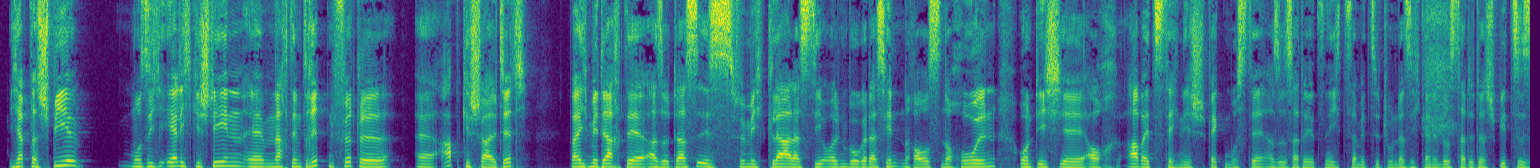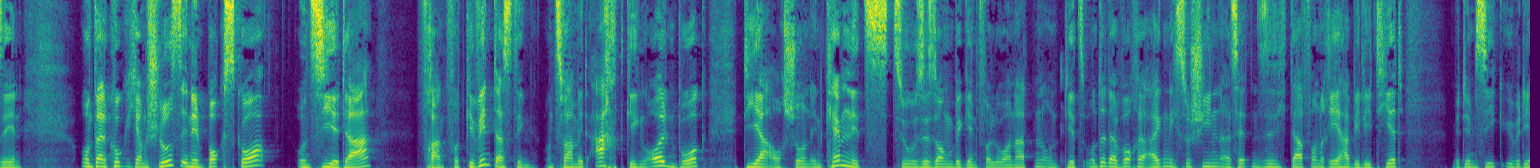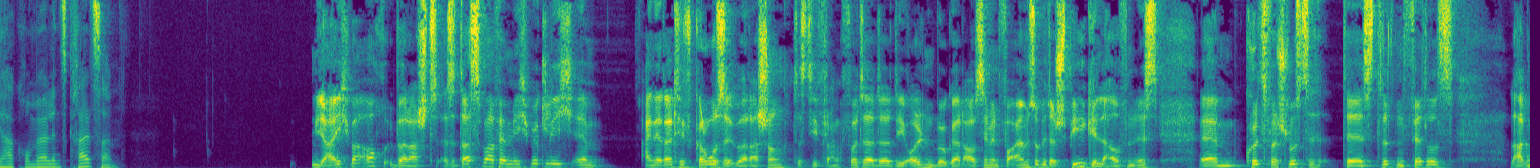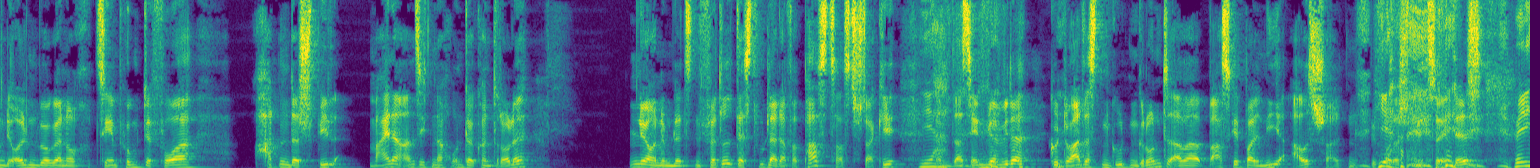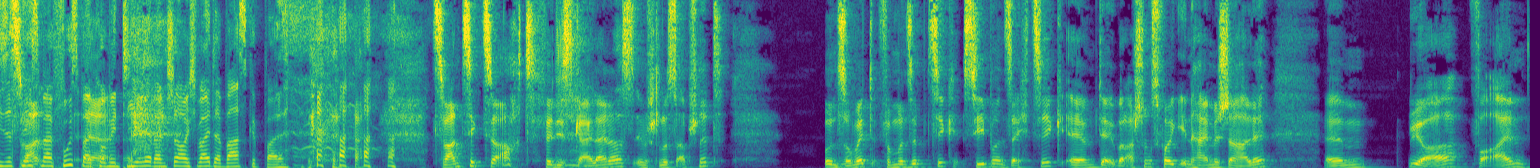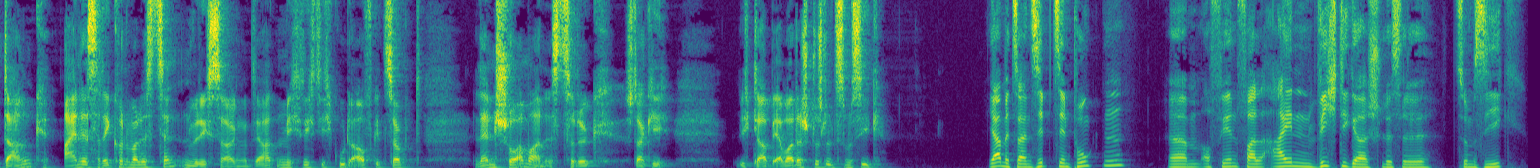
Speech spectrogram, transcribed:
ich habe das Spiel, muss ich ehrlich gestehen, ähm, nach dem dritten Viertel äh, abgeschaltet, weil ich mir dachte, also das ist für mich klar, dass die Oldenburger das hinten raus noch holen und ich äh, auch arbeitstechnisch weg musste. Also es hatte jetzt nichts damit zu tun, dass ich keine Lust hatte, das Spiel zu sehen. Und dann gucke ich am Schluss in den Boxscore und siehe da, Frankfurt gewinnt das Ding. Und zwar mit 8 gegen Oldenburg, die ja auch schon in Chemnitz zu Saisonbeginn verloren hatten und jetzt unter der Woche eigentlich so schienen, als hätten sie sich davon rehabilitiert mit dem Sieg über die Hakro Merlins Kralsheim. Ja, ich war auch überrascht. Also das war für mich wirklich ähm, eine relativ große Überraschung, dass die Frankfurter da die Oldenburger rausnehmen. Vor allem so wie das Spiel gelaufen ist. Ähm, kurz vor Schluss des dritten Viertels lagen die Oldenburger noch zehn Punkte vor, hatten das Spiel meiner Ansicht nach unter Kontrolle ja, und im letzten Viertel, das du leider verpasst hast, Stacki. Ja. Und da sehen wir wieder, gut, du hattest einen guten Grund, aber Basketball nie ausschalten, bevor ja. das Spiel zu Ende ist. Wenn ich das Zwan nächste Mal Fußball äh, kommentiere, dann schaue ich weiter Basketball. 20 zu 8 für die Skyliners im Schlussabschnitt. Und somit 75, 67, ähm, der Überraschungsfolg in heimischer Halle. Ähm, ja, vor allem dank eines Rekonvaleszenten, würde ich sagen. Der hat mich richtig gut aufgezockt Len Schormann ist zurück, Stacki. Ich glaube, er war der Schlüssel zum Sieg. Ja, mit seinen 17 Punkten ähm, auf jeden Fall ein wichtiger Schlüssel zum Sieg.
